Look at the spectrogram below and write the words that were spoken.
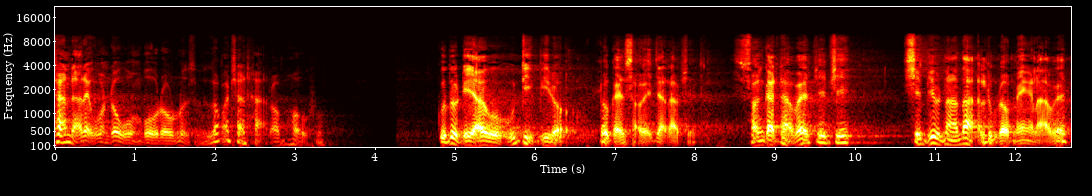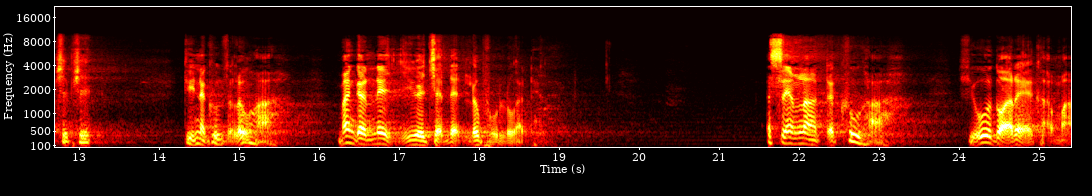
ထမ်းတာတဲ့ဝန်တော့ဝန်ပို့တော့လို့ဆိုသူကမထမ်းတာတော့မဟုတ်ဘူးကုသတရားကိုဥတည်ပြီးတော့လောက်ကဆောင်ရကြတာဖြစ်တယ်။သံဃတပဲဖြစ်ဖြစ် ရှင်ပြုနာသအလူတော်မင်္ဂလာပဲဖြစ်ဖြစ်ဒီနှစ်ခုစလုံးဟာမင်္ဂနဲ့ရည်ရွယ်ချက်နဲ့လုပ်ဖို့လိုအပ်တယ်။အစင်လာတစ်ခုဟာရှိုးသွားတဲ့အခါမှာ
